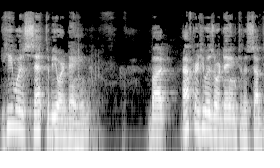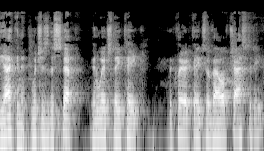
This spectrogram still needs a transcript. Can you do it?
he was sent to be ordained. But after he was ordained to the subdiaconate, which is the step in which they take, the cleric takes a vow of chastity,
